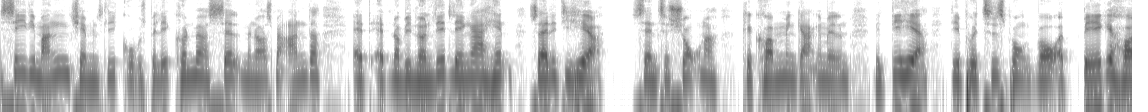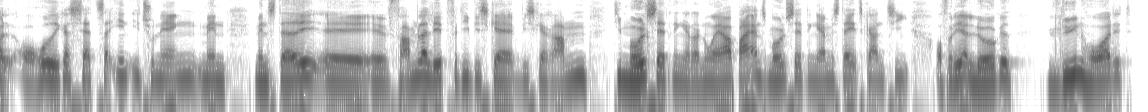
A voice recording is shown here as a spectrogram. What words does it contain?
set i mange Champions League-gruppespil, ikke kun med os selv, men også med andre, at, at når vi når lidt længere hen, så er det de her sensationer kan komme en gang imellem. Men det her, det er på et tidspunkt, hvor begge hold overhovedet ikke har sat sig ind i turneringen, men, men stadig øh, øh, famler lidt, fordi vi skal, vi skal ramme de målsætninger, der nu er. Og Bayerns målsætning er med statsgaranti at få det her lukket lynhurtigt,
